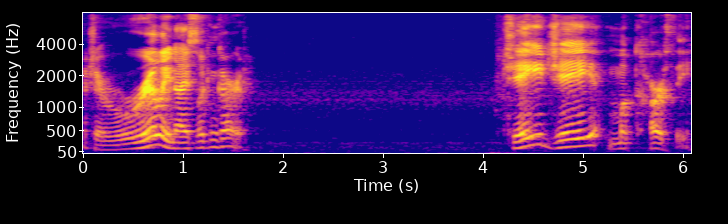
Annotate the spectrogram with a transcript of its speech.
Actually, a really nice looking card. J.J. McCarthy.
